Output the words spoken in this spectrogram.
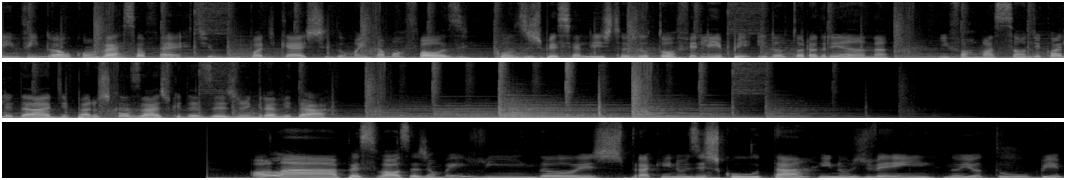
Bem-vindo ao Conversa Fértil, um podcast do Metamorfose, com os especialistas Dr. Felipe e Dra. Adriana. Informação de qualidade para os casais que desejam engravidar. Olá, pessoal, sejam bem-vindos. Para quem nos escuta e nos vê no YouTube,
